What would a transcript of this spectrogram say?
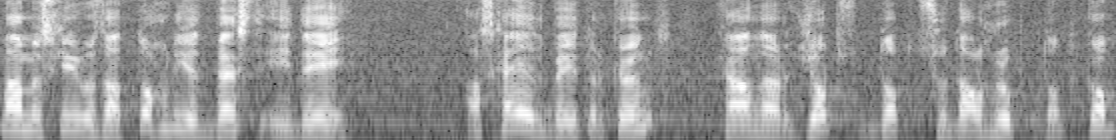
Maar misschien was dat toch niet het beste idee. Als jij het beter kunt, ga naar jobs.sodalgroep.com.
